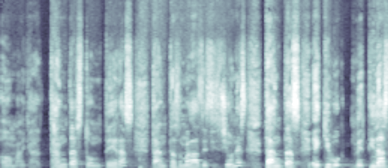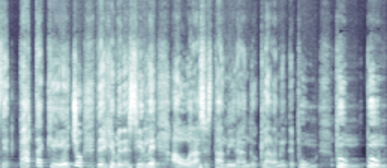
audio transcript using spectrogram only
Oh my God, tantas tonteras, tantas malas decisiones, tantas metidas de pata que he hecho. Déjeme decirle, ahora se está mirando claramente. Pum, pum, pum.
